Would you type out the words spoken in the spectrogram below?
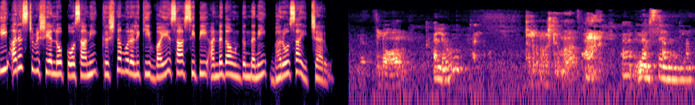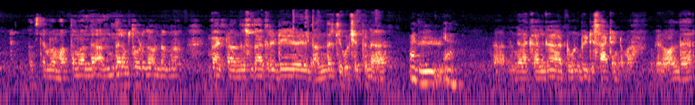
ఈ అరెస్టు విషయంలో పోసాని కృష్ణమురళికి వైఎస్ఆర్సీపీ అండగా ఉంటుందని భరోసా ఇచ్చారు. హలో. హలో. హలో నమస్తే అమ్మా. ఆ, నమస్తే అండి. నమస్తే అమ్మా. మొత్తం అంద అందరం తోడుగా ఉండమ్మా ఇన్ఫాక్ట్ అందరు సుధాకర్ రెడ్డి అందరికీ కూడా చెప్పిన అది ఆ, ఆ, అన్ని రకాలుగా డోంట్ బి అమ్మా. Where all there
